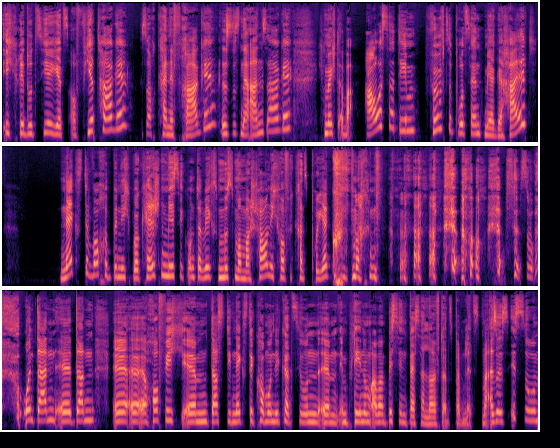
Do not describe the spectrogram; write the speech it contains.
Ich reduziere jetzt auf vier Tage. Ist auch keine Frage. Es ist eine Ansage. Ich möchte aber außerdem 15 Prozent mehr Gehalt Nächste Woche bin ich vacationmäßig unterwegs, müssen wir mal schauen. Ich hoffe, ich kann das Projekt gut machen. so. Und dann, äh, dann äh, äh, hoffe ich, ähm, dass die nächste Kommunikation ähm, im Plenum aber ein bisschen besser läuft als beim letzten Mal. Also es ist so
